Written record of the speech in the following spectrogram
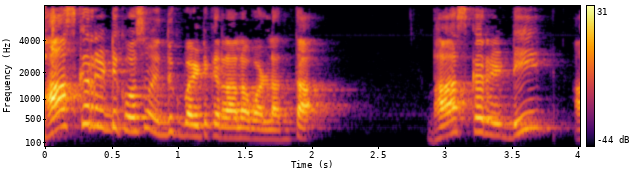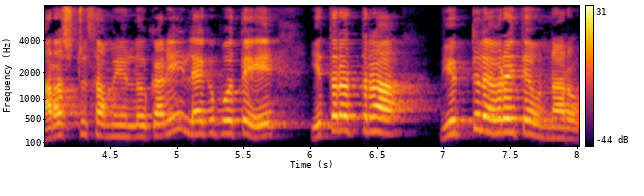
భాస్కర్ రెడ్డి కోసం ఎందుకు బయటకు రాలా వాళ్ళంతా? భాస్కర్ రెడ్డి అరెస్టు సమయంలో కానీ లేకపోతే ఇతరత్ర వ్యక్తులు ఎవరైతే ఉన్నారో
